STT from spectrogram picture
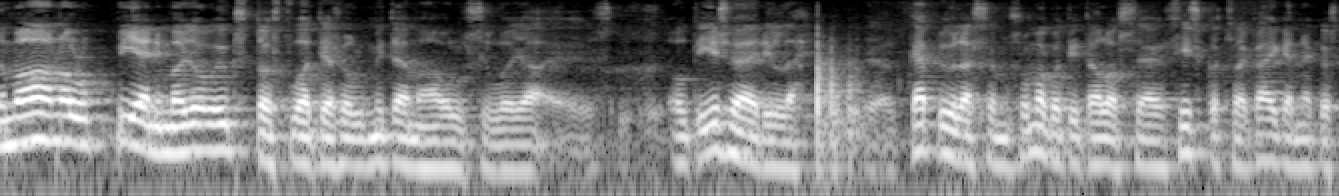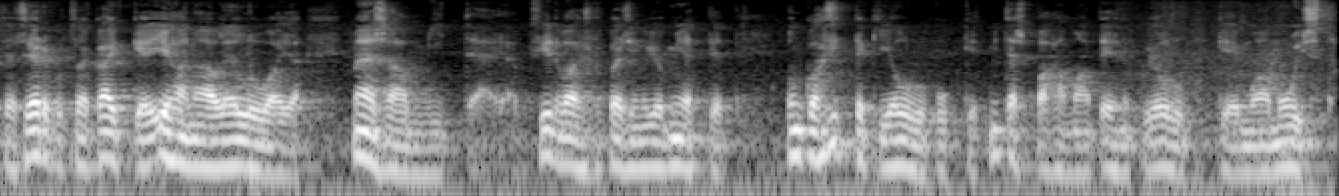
No mä oon ollut pieni, mä oon jo 11-vuotias ollut, mitä mä oon ollut silloin. Ja oltiin isoäidillä Käpylässä, omakotitalossa ja siskot sai kaiken näköistä ja serkut sai kaikkea ihanaa lelua ja mä en saa mitään. Ja siinä vaiheessa rupesin jo miettimään, että onkohan sittenkin joulupukki, että mitäs pahaa mä oon tehnyt, kun joulupukki ei mua muista.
